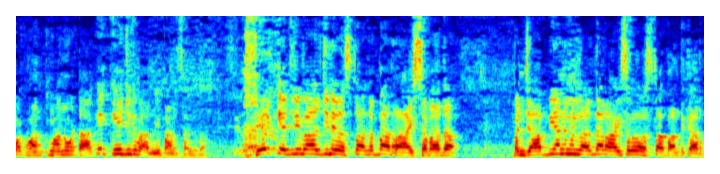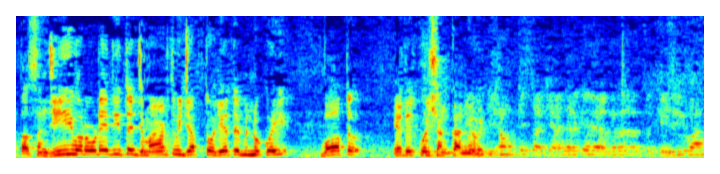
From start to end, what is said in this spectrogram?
ਭਗਵੰਤ ਮਾਨ ਨੂੰ ਹਟਾ ਕੇ ਕੇਜਰੀਵਾਲ ਨਹੀਂ ਬਣ ਸਕਦਾ। ਫਿਰ ਕੇਜਰੀਵਾਲ ਜੀ ਨੇ ਰਸਤਾ ਲੱਭਾ ਰਾਜ ਸਭਾ ਦਾ। ਪੰਜਾਬੀਆਂ ਨੇ ਮੈਨੂੰ ਲੱਗਦਾ ਰਾਜ ਸਭਾ ਦਾ ਰਸਤਾ ਬੰਦ ਕਰਤਾ। ਸੰਜੀਵ ਅਰੋੜੇ ਦੀ ਤੇ ਜ਼ਮਾਨਤ ਵੀ ਜ਼ਬਤ ਹੋ ਜੇ ਤੇ ਮੈਨੂੰ ਕੋਈ ਬਹੁਤ ਇਹਦੇ ਕੋਈ ਸ਼ੰਕਾ ਨਹੀਂ ਹੋਏਗੀ। ਹੁਣ ਕਿਤਾ ਕਿਹਾ ਜਾ ਰਿਹਾ ਕਿ ਅਗਰ ਕੇਜਰੀਵਾਲ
